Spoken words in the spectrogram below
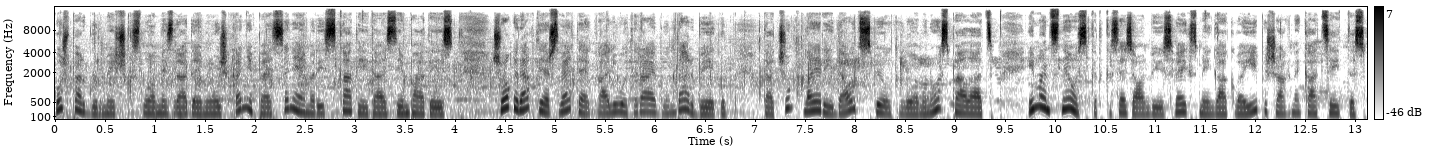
kurš par gurmiškas lomu izrādē mūža kaņepēs, saņēma arī skatītāju simpātijas. Šogad aktieris vērtē kā ļoti raibu un darbīgu, taču, lai arī daudz spilgtu lomu nospēlēts, Imants neuzskata, ka sezona bijusi veiksmīgāka vai īpašāka nekā citas.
